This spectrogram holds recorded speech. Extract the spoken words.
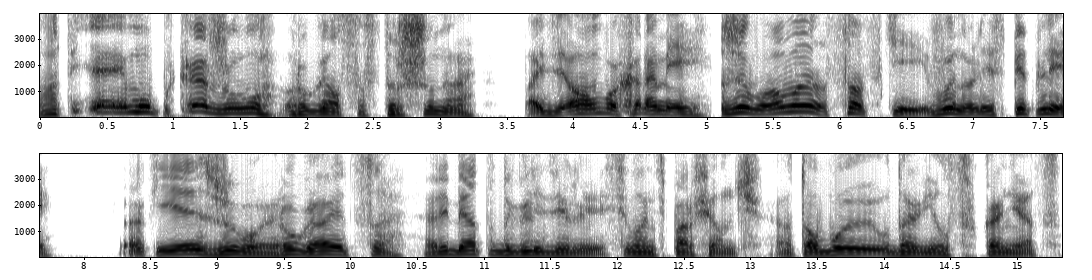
«Вот я ему покажу», — ругался старшина. «Пойдем, Вахромей. Живого Соцкий вынули из петли». «Как есть живой, ругается. Ребята доглядели, Силантий Парфенович, а то бы удавился в конец».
